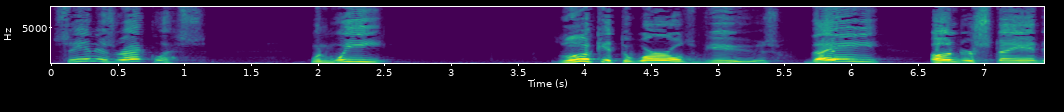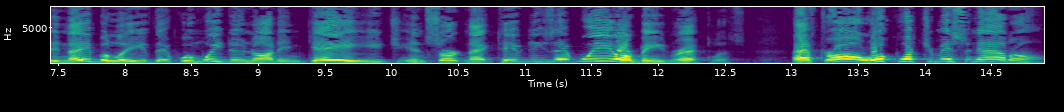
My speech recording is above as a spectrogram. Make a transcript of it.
Sin is reckless. When we look at the world's views, they understand and they believe that when we do not engage in certain activities that we are being reckless. After all, look what you're missing out on.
